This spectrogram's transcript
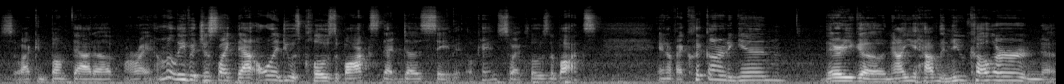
So I can bump that up. All right, I'm gonna leave it just like that. All I do is close the box. That does save it. Okay, so I close the box. And if I click on it again, there you go. Now you have the new color and, uh,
